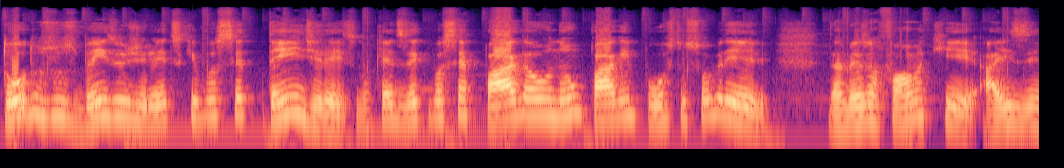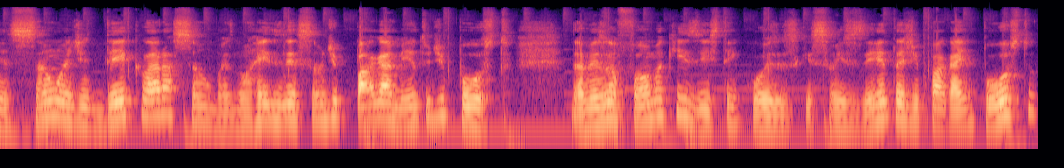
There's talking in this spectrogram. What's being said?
todos os bens e os direitos que você tem direito. Não quer dizer que você paga ou não paga imposto sobre ele. Da mesma forma que a isenção é de declaração, mas não é isenção de pagamento de imposto. Da mesma forma que existem coisas que são isentas de pagar imposto,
